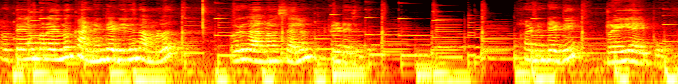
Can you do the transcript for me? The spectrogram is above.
പ്രത്യേകം പറയുന്നു കണ്ണിന്റെ അടിയിൽ നമ്മൾ ഒരു കാരണവശാലും ഇടരുത്. കണ്ണിന്റെ അടി ഡ്രൈ ആയി പോകും.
